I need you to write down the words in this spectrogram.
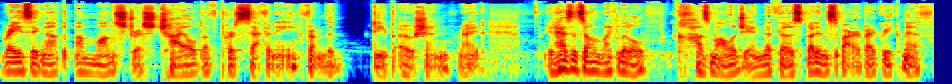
raising up a monstrous child of Persephone from the deep ocean, right? It has its own like little cosmology and mythos, but inspired by Greek myth.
